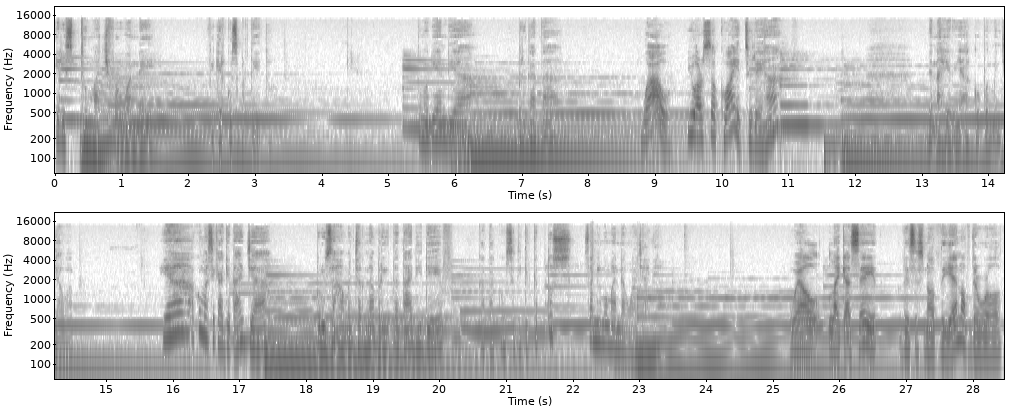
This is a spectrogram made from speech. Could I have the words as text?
It is too much for one day. Pikirku seperti itu. Kemudian dia berkata, Wow, you are so quiet today, huh? Dan akhirnya aku pun menjawab, Ya, aku masih kaget aja. Berusaha mencerna berita tadi, Dave. Kataku sedikit ketus sambil memandang wajahnya. Well, like I said, this is not the end of the world.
